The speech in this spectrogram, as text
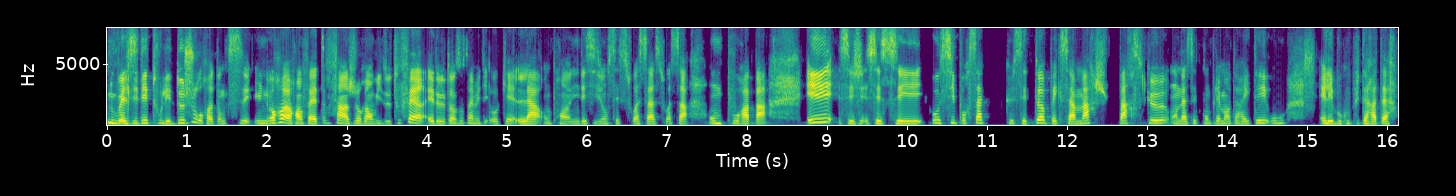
nouvelles idées tous les deux jours. Donc, c'est une horreur, en fait. Enfin, j'aurais envie de tout faire. Et de temps en temps, elle me dit, OK, là, on prend une décision, c'est soit ça, soit ça, on ne pourra pas. Et c'est aussi pour ça que c'est top et que ça marche parce qu'on a cette complémentarité où elle est beaucoup plus terre à terre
